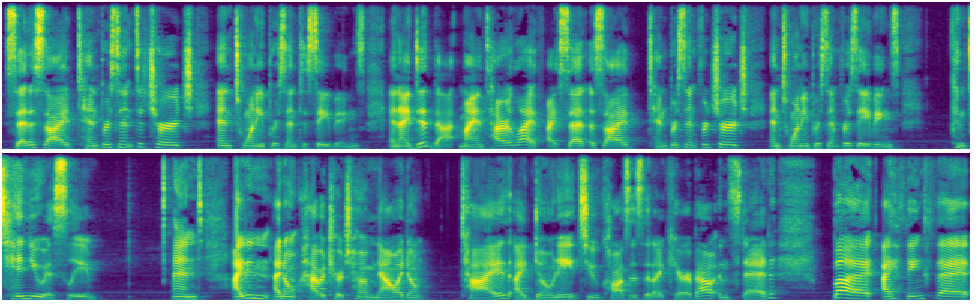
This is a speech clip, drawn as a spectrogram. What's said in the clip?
set aside 10% to church and 20% to savings. And I did that my entire life. I set aside 10% for church and 20% for savings continuously. And I didn't, I don't have a church home now. I don't tithe. I donate to causes that I care about instead. But I think that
